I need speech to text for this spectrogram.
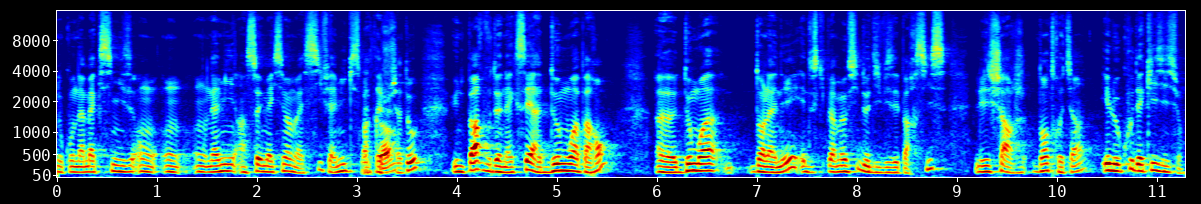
donc on a, maximisé, on, a mis un seuil maximum à six familles qui se partagent le château. Une part vous donne accès à deux mois par an, euh, deux mois dans l'année, et ce qui permet aussi de diviser par six les charges d'entretien et le coût d'acquisition.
